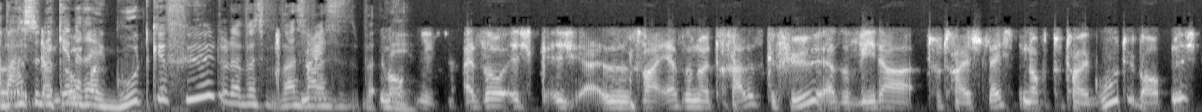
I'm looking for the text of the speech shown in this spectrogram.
Aber hast du dich generell gut gefühlt oder was? was, Nein, was überhaupt nicht. Also ich, ich, also es war eher so ein neutrales Gefühl, also weder total schlecht noch total gut, überhaupt nicht.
